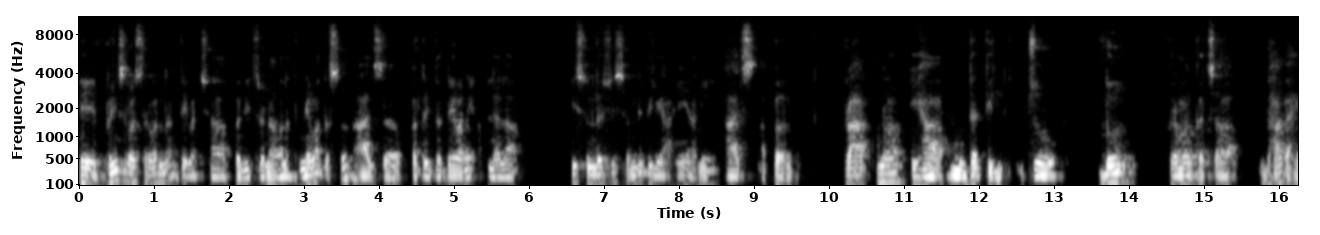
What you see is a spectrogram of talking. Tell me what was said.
हे प्रिन्स रॉय सर्वांना देवाच्या पवित्र नावाला धन्यवाद असतो. आज प्रत्येक देवाने आपल्याला ही सुंदरशी संधी दिली आहे आणि आज आपण प्रार्थना ह्या मुद्द्यातील जो दोन क्रमांकाचा भाग आहे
